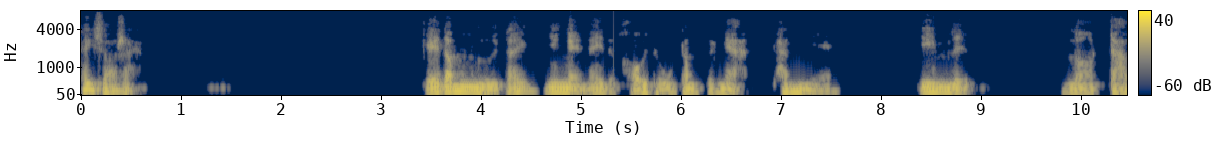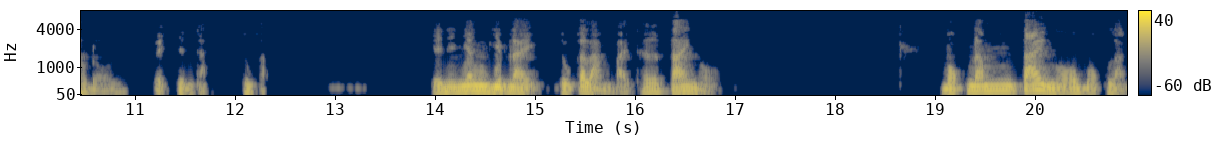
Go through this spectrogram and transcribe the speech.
thấy rõ ràng. Kẻ đông người Tây, nhưng ngày nay được hội thủ trong cái nhà thanh nhẹ, im lìm, lo trao đổi về tinh thần tu tập. Cho nên nhân dịp này, tôi có làm bài thơ tái ngộ một năm tái ngộ một lần.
